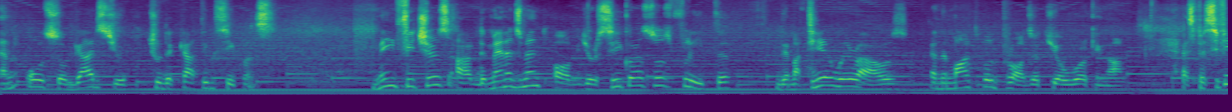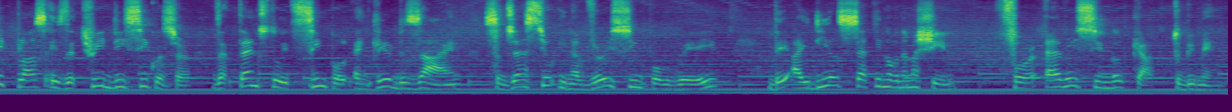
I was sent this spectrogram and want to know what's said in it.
and also guides you through the cutting sequence. Main features are the management of your saws fleet, the material warehouse, and the multiple projects you're working on. A specific plus is the 3D sequencer that thanks to its simple and clear design suggests you in a very simple way the ideal setting of the machine for every single cut to be made.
